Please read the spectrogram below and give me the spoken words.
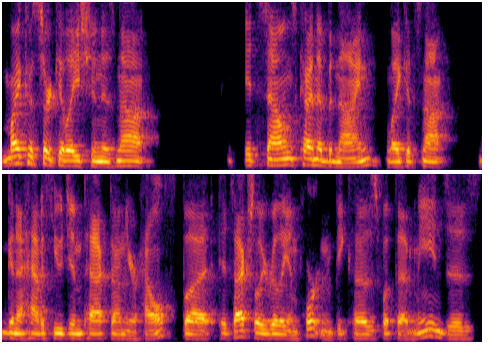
microcirculation is not. It sounds kind of benign, like it's not going to have a huge impact on your health, but it's actually really important because what that means is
